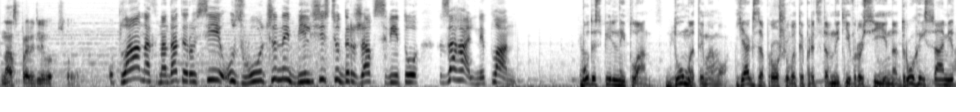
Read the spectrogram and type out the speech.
на справедливых условиях. У планах надати Росії узгоджений більшістю держав світу загальний план. Буде спільний план. Думатимемо, як запрошувати представників Росії на другий саміт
